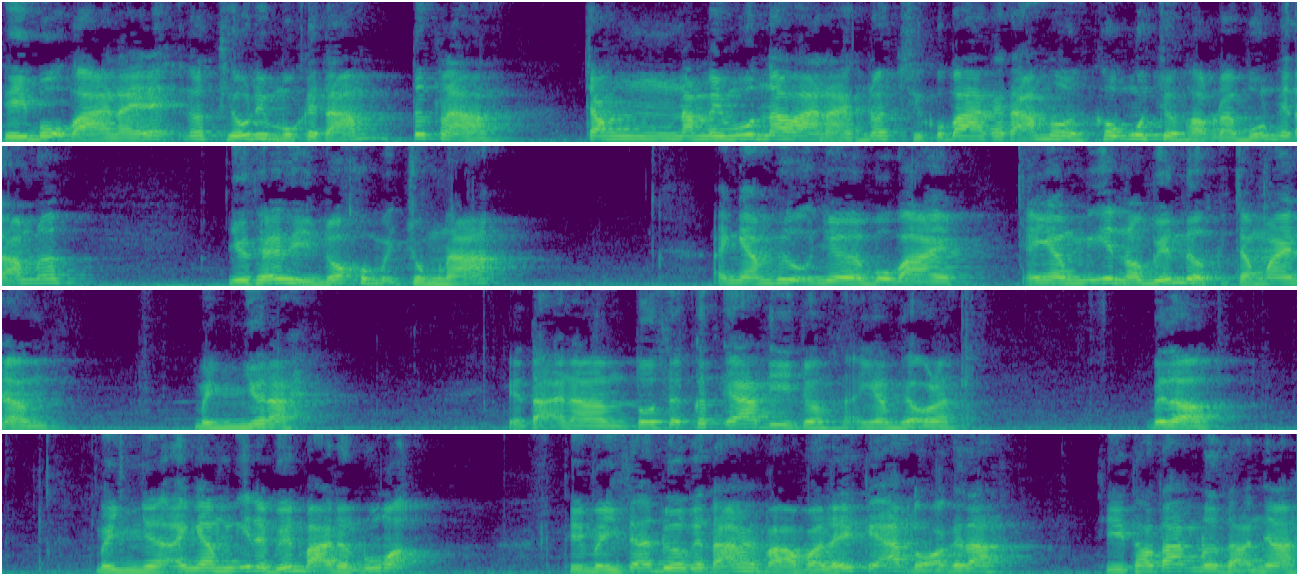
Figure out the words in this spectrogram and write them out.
thì bộ bài này ấy, nó thiếu đi một cái 8 tức là trong 51 lá bài này nó chỉ có ba cái 8 thôi. Không có trường hợp là bốn cái 8 nữa. Như thế thì nó không bị trùng lá. Anh em ví dụ như bộ bài anh em nghĩ nó biến được chẳng may là mình như này. Hiện tại là tôi sẽ cất cái áp đi cho anh em hiểu này. Bây giờ, mình, anh em nghĩ là biến bài được đúng không ạ? Thì mình sẽ đưa cái tám này vào và lấy cái áp đỏ cái ra. Thì thao tác đơn giản như này.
